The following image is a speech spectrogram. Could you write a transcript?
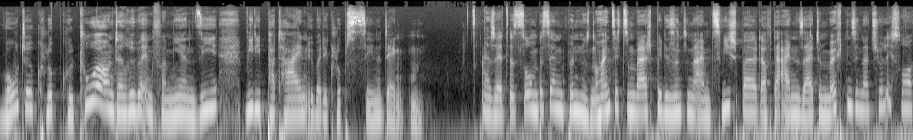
Vote Club Kultur und darüber informieren sie, wie die Parteien über die Clubszene denken. Also jetzt ist so ein bisschen Bündnis 90 zum Beispiel, die sind in einem Zwiespalt. Auf der einen Seite möchten sie natürlich so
